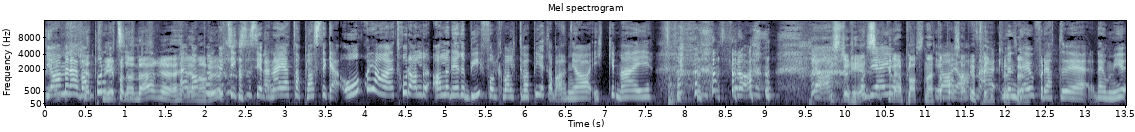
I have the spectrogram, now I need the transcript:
Ja, men jeg var på en butikk. der, Helena, Jeg var på en butikk, så sier jeg nei, jeg tar plastikk. Å ja, jeg trodde alle, alle dere byfolk valgte papir. Jeg bare, ja, ikke meg. Så da, ja. Hvis du er resirkulerer plasten etterpå, så er du men- flink, Men det er jo fordi at det, det er jo mye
